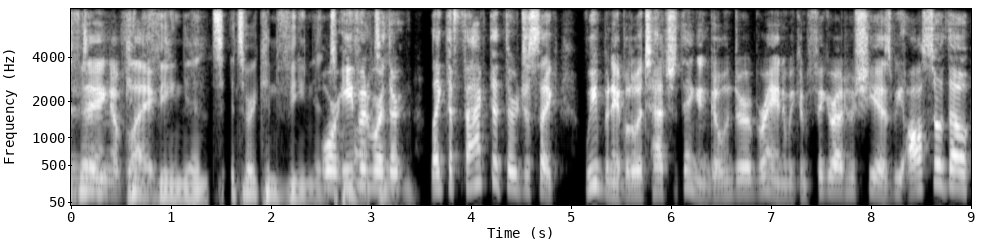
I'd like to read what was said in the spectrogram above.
bending of like convenient. It's very convenient. or even where they're like the fact that they're just like we've been able to attach a thing and go into her brain and we can figure out who she is. We also though,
